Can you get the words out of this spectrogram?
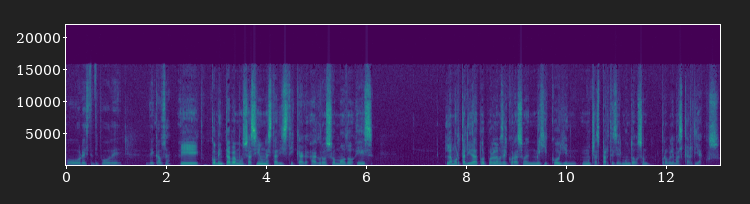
por este tipo de, causa? Eh, comentábamos así una estadística a grosso modo es la mortalidad por problemas del corazón en México y en muchas partes del mundo son problemas cardíacos.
